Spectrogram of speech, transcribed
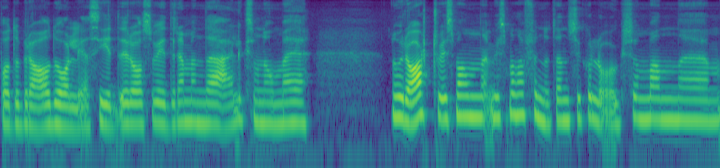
både bra og dårlige sider og så videre, men det er liksom noe med noe rart hvis man, hvis man har funnet en psykolog som man, um,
